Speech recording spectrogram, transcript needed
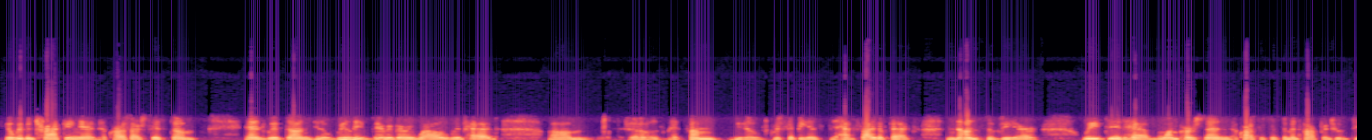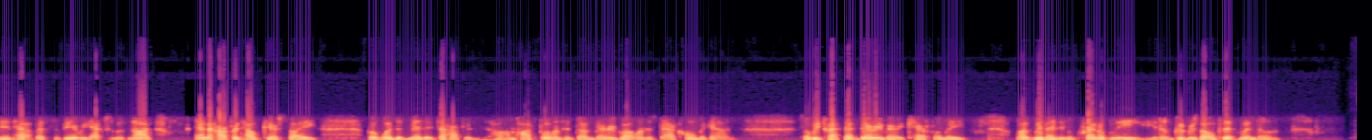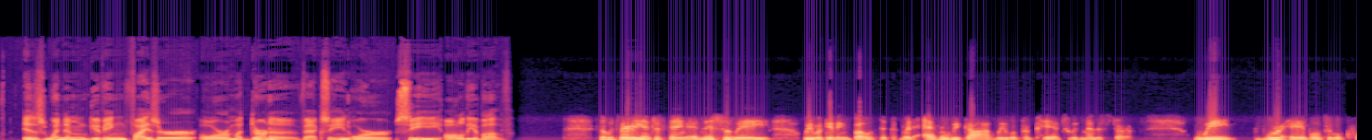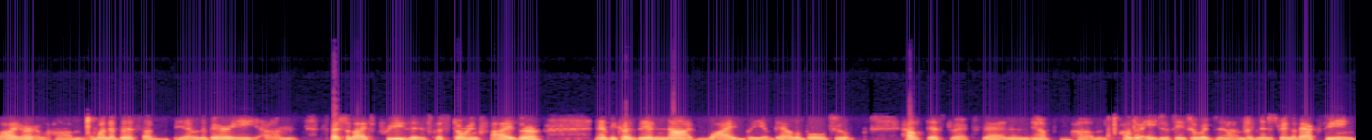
you know, we've been tracking it across our system and we've done, you know, really very, very well. We've had, um, uh, some, you know, recipients have side effects, none severe. We did have one person across the system in Hartford who did have a severe reaction, was not at a Hartford healthcare site, but was admitted to Hartford um, Hospital and has done very well and is back home again. So we track that very, very carefully. But we've had incredibly, you know, good results at Windham. Is Windham giving Pfizer or Moderna vaccine or C, all of the above? So it's very interesting. Initially, we were giving both. Whatever we got, we were prepared to administer we were able to acquire um, one of the sub, you know, the very um, specialized freezers for storing Pfizer, and because they're not widely available to health districts and you know um, other agencies who are um, administering the vaccine,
